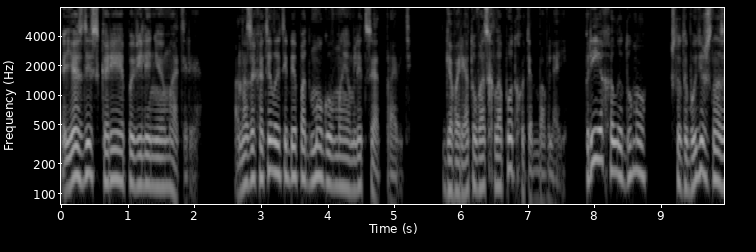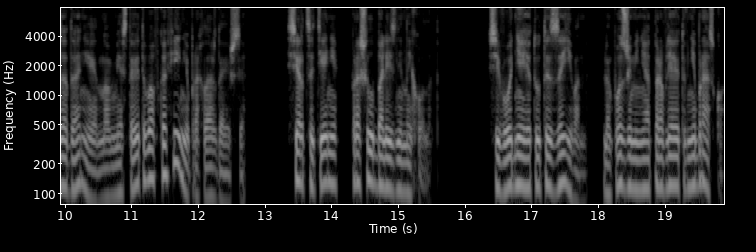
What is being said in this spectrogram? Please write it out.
Я здесь скорее по велению матери. Она захотела тебе подмогу в моем лице отправить. Говорят, у вас хлопот хоть отбавляй. Приехал и думал, что ты будешь на задании, но вместо этого в кофейне прохлаждаешься. Сердце тени прошил болезненный холод. Сегодня я тут из-за Иван, но позже меня отправляют в Небраску.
